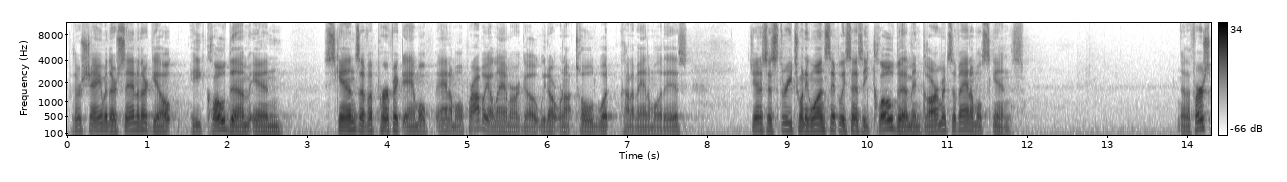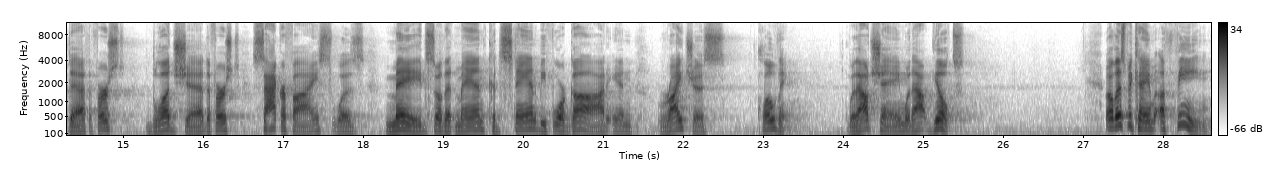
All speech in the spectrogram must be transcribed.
For their shame and their sin and their guilt, He clothed them in skins of a perfect animal, animal probably a lamb or a goat. We don't, we're not told what kind of animal it is. Genesis 3:21 simply says he clothed them in garments of animal skins. Now the first death, the first bloodshed, the first sacrifice was made so that man could stand before God in righteous clothing, without shame, without guilt. Well, this became a theme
